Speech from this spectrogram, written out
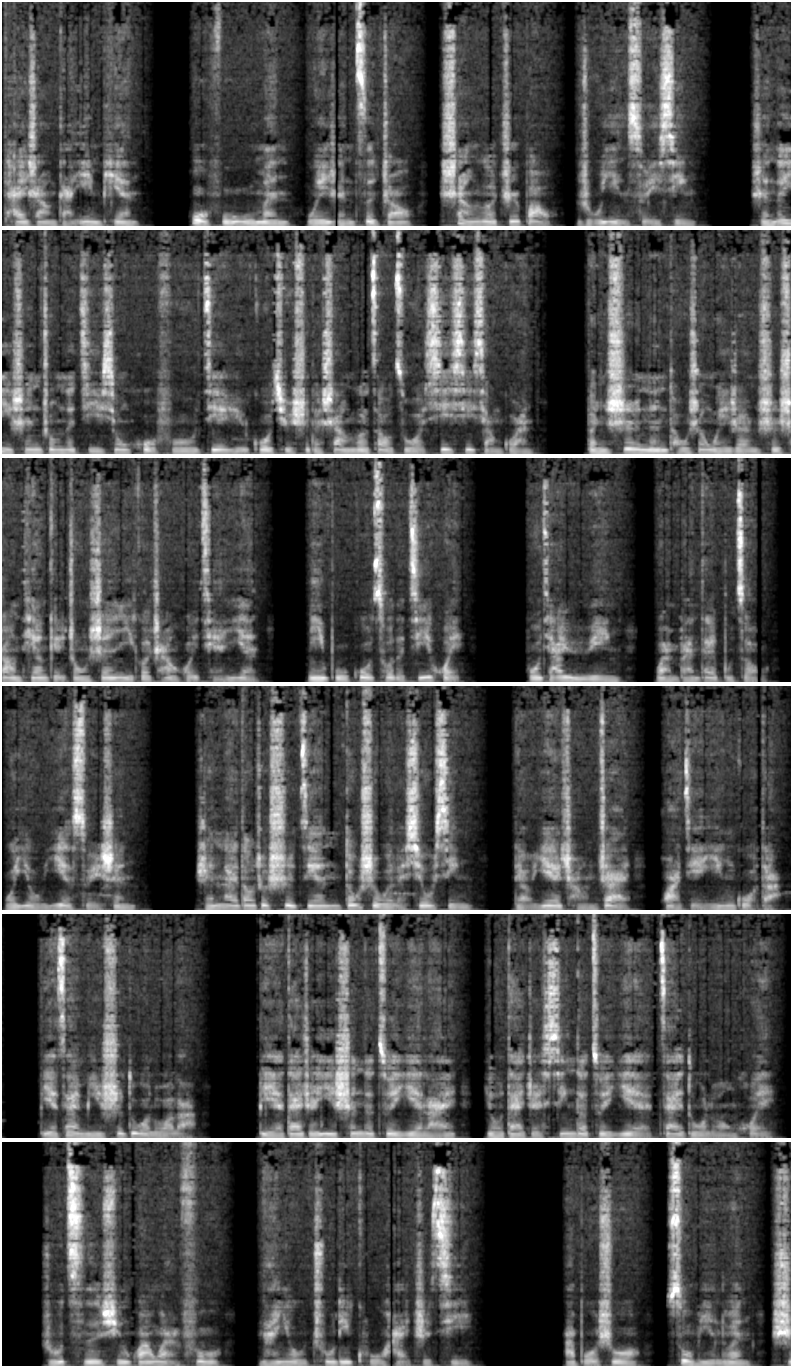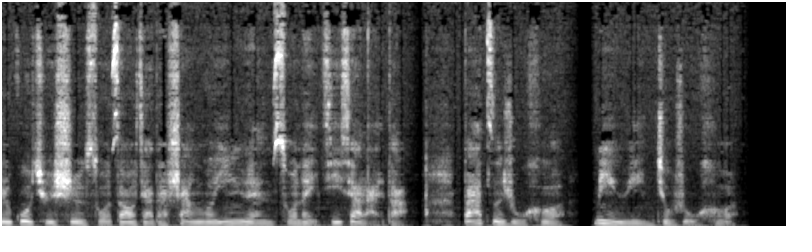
太上感应篇》：祸福无门，为人自招；善恶之报，如影随形。人的一生中的吉凶祸福，皆与过去世的善恶造作息息相关。本世能投生为人，是上天给众生一个忏悔前言、弥补过错的机会。佛家语云：“万般带不走，唯有业随身。”人来到这世间，都是为了修行、了业偿债、化解因果的。别再迷失堕落了，别带着一生的罪业来，又带着新的罪业再度轮回，如此循环往复。难有出离苦海之期。阿伯说，宿命论是过去世所造下的善恶因缘所累积下来的，八字如何，命运就如何。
